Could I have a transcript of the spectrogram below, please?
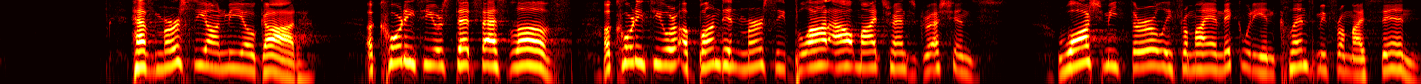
Have mercy on me, O God, according to your steadfast love, according to your abundant mercy, blot out my transgressions. Wash me thoroughly from my iniquity and cleanse me from my sin.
